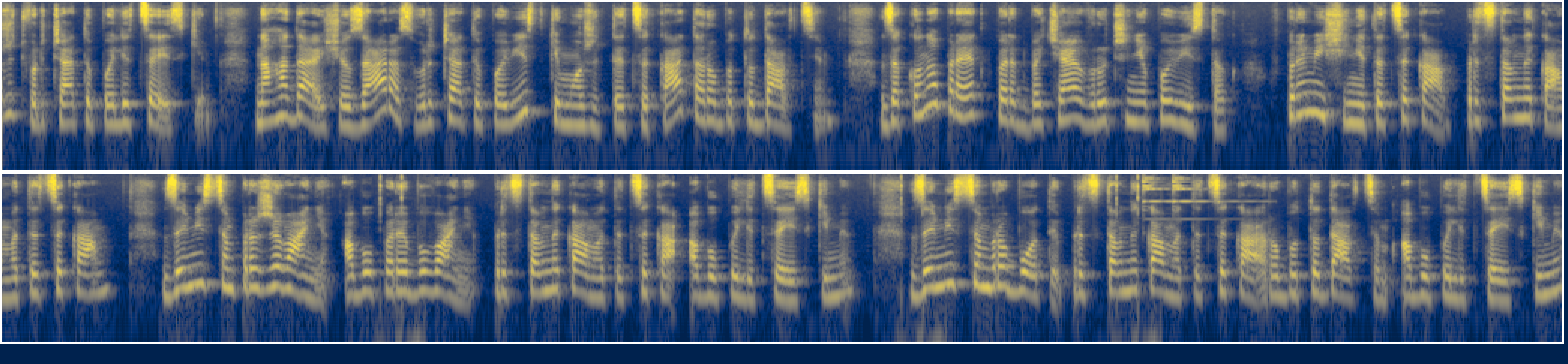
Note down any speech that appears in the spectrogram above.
зможуть вручати поліцейські. Нагадаю, що зараз вручати повістки можуть ТЦК та роботодавці. Законопроект передбачає вручення повісток. В приміщенні ТЦК представниками ТЦК, за місцем проживання або перебування представниками ТЦК або поліцейськими, за місцем роботи представниками ТЦК, роботодавцем або поліцейськими,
